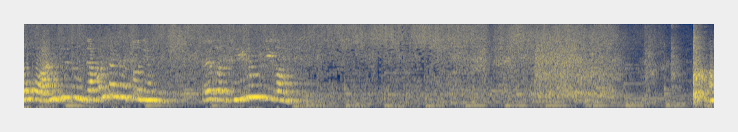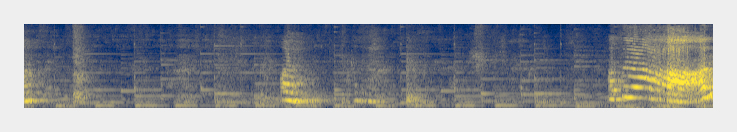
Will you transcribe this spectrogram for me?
어, 안 씻은 지 한 달 됐더니 애가 기름기가. 아. 아휴. 아트야, 안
